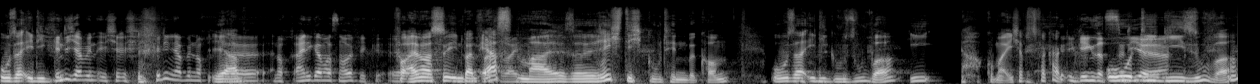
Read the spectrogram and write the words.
Usa Edi. Ich finde, ich, ihn, ich, ich find ihn aber noch, ja. äh, noch einigermaßen häufig. Äh, Vor allem hast du ihn beim ersten Mal so richtig gut hinbekommen. Usa Idigusuba. I, oh, guck mal, ich hab's verkackt. Im Gegensatz zu dir. Odigisuba.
